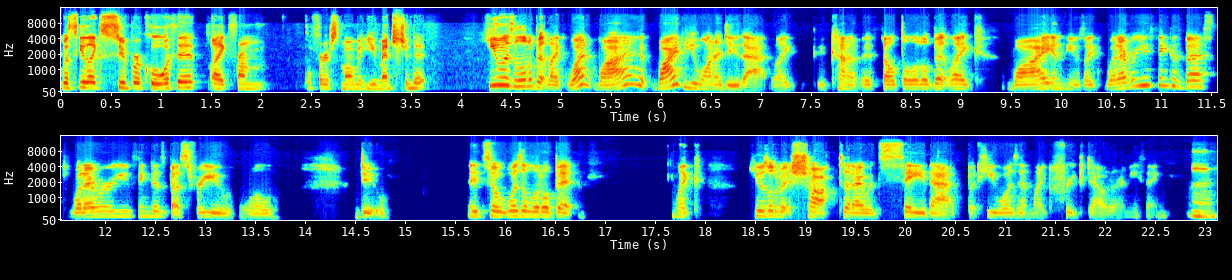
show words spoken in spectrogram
Was he like super cool with it? Like from the first moment you mentioned it? He was a little bit like, "What? Why? Why do you want to do that?" Like it kind of it felt a little bit like why and he was like whatever you think is best whatever you think is best for you will do. And so it was a little bit like he was a little bit shocked that i would say that but he wasn't like freaked out or anything. Mm.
